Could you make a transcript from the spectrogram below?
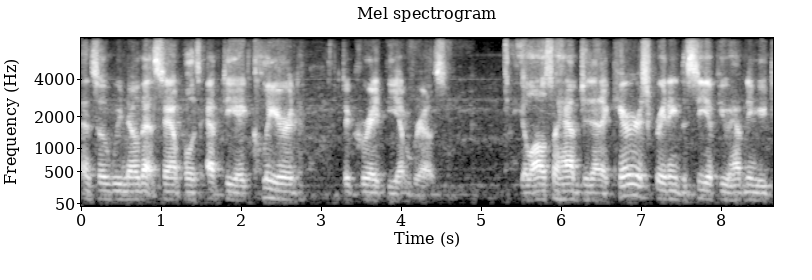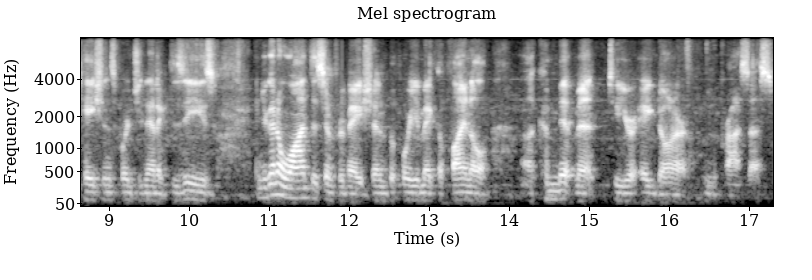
And so we know that sample is FDA cleared to create the embryos. You'll also have genetic carrier screening to see if you have any mutations for genetic disease. And you're going to want this information before you make a final uh, commitment to your egg donor in the process.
